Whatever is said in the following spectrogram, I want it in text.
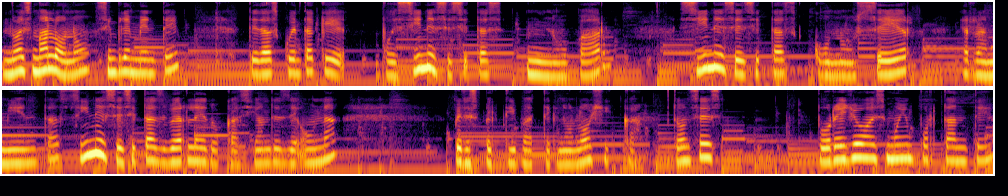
no es malo, ¿no? Simplemente te das cuenta que pues sí necesitas innovar, sí necesitas conocer, herramientas si necesitas ver la educación desde una perspectiva tecnológica. Entonces, por ello es muy importante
